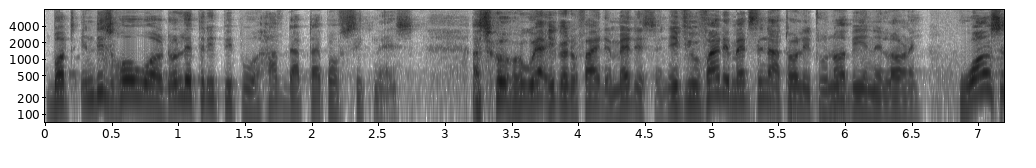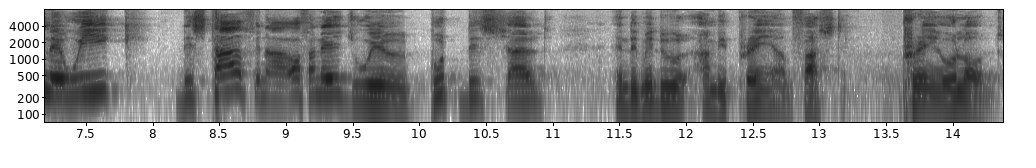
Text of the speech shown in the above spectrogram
but in this whole world, only three people have that type of sickness. And so, where are you going to find the medicine? If you find the medicine at all, it will not be in Ilorin. Once in a week, the staff in our orphanage will put this child in the middle and be praying and fasting. Praying, oh Lord,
